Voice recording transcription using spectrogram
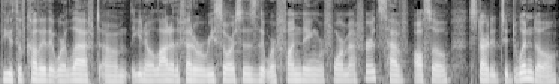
The youth of color that were left, um, you know, a lot of the federal resources that were funding reform efforts have also started to dwindle.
